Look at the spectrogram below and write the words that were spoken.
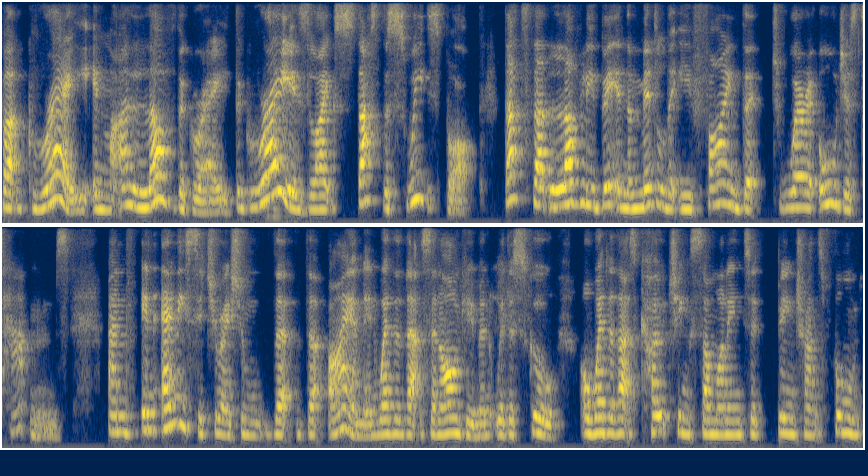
but grey in my, I love the grey. The grey is like that's the sweet spot. That's that lovely bit in the middle that you find that where it all just happens and in any situation that that i am in whether that's an argument with a school or whether that's coaching someone into being transformed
